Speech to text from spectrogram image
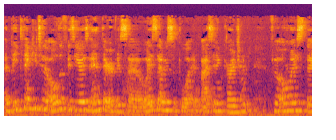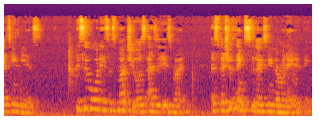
A big thank you to all the physios and therapists that are always there with support, advice and encouragement for almost 13 years. This award is as much yours as it is mine. A special thanks to those who nominated me.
